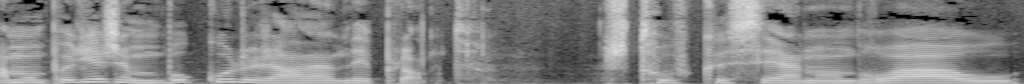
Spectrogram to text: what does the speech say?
À Montpellier, j'aime beaucoup le jardin des plantes. Je trouve que c'est un endroit où,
